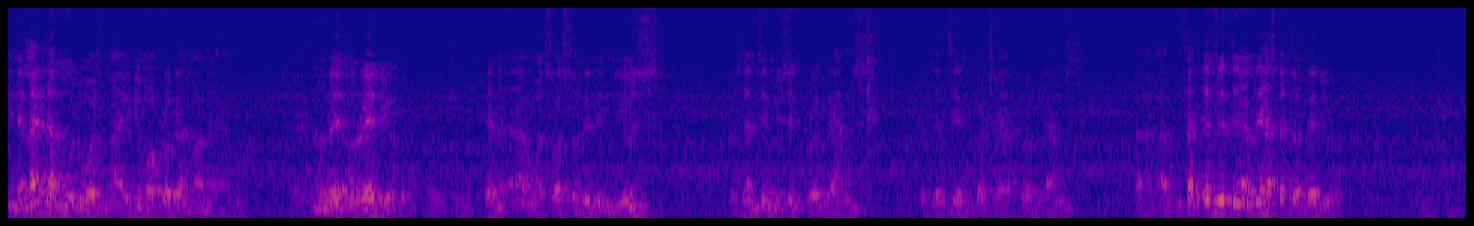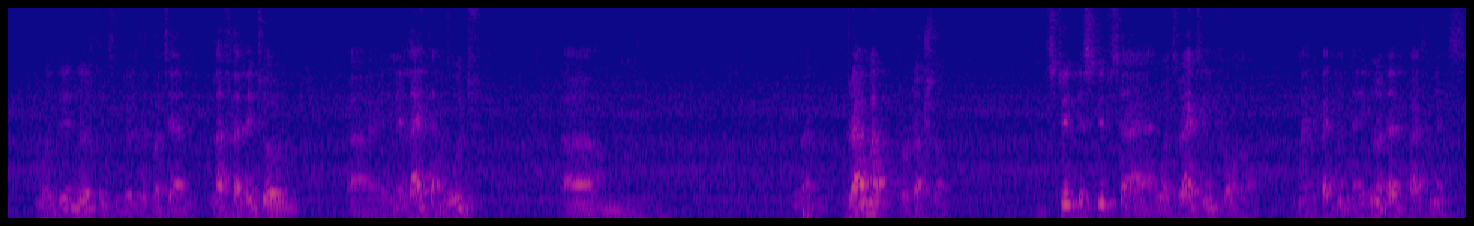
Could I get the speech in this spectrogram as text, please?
In a lighter mood was my humor program on, um, uh, on, ra- radio. Okay. Then I was also reading news, presenting music programs, presenting cultural programs. Uh, in fact, everything, every aspect of radio. okay. I was doing those things in those days. But um, Laugh a Little, uh, in a lighter mood, um, drama production. Script, the scripts I was writing for my department, and even other departments.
